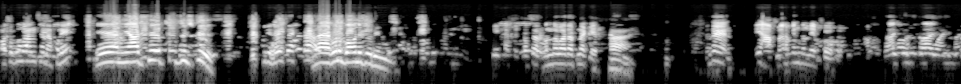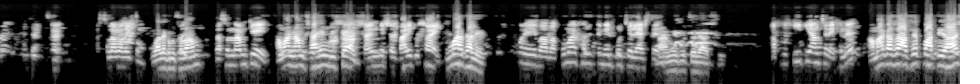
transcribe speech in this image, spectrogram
কতগুলো আনছেন আপনি? এ নিয়ে আসছে পঁচিশ পিস বিক্রি হয়েছে একটা? না এখনও বহনি করিনি। ঠিক আছে ধন্যবাদ আপনাকে। হ্যাঁ। শুনেন এই আপনার কিন্তু হ্যাঁ আসসালামু আলাইকুম। ওয়ালাইকুম সালাম। চাচার নাম কি? আমার নাম শাহিন বিশ্বাস। শাহিন বিশ্বাস বাড়ি কোথায়? কুমারখালী। ওরে বাবা কুমারখালীতে মিরপুর চলে আসছেন। আমি চলে আসছি। আপনি কি কি আনছেন এখানে? আমার কাছে আছে পাতি হাঁস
